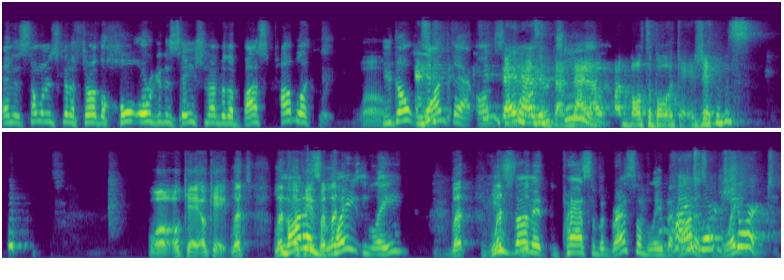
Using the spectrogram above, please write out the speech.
and is someone who's going to throw the whole organization under the bus publicly. Whoa. You don't want that on Ben hasn't done team. that on multiple occasions. Whoa. Okay. Okay. Let's let's not okay, as blatantly. Let, let he's done let, it passive aggressively, but not as blatant. short.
